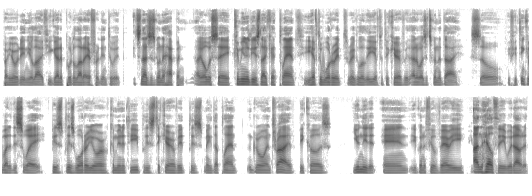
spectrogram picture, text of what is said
priority in your life. You got to put a lot of effort into it. It's not just going to happen. I always say community is like a plant. You have to water it regularly. You have to take care of it. Otherwise, it's going to die. So if you think about it this way, please please water your community. Please take care of it. Please make that plant grow and thrive because you need it and you're going to feel very unhealthy without it.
